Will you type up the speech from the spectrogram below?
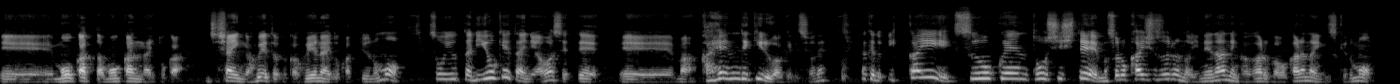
えー、儲かった、儲かんないとか、社員が増えたとか増えないとかっていうのも、そういった利用形態に合わせて、えー、まあ、可変できるわけですよね。だけど、一回数億円投資して、まあ、それを回収するのにね、何年かかるかわからないんですけども、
